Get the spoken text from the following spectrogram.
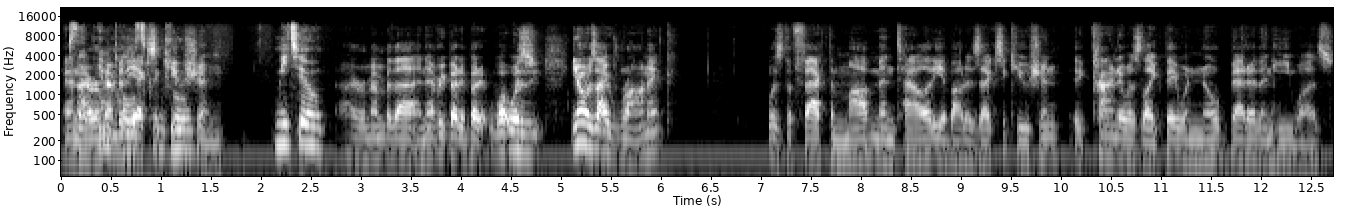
And I remember the impulse control. execution. Me too. I remember that, and everybody. But what was you know It was ironic was the fact the mob mentality about his execution. It kind of was like they were no better than he was.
